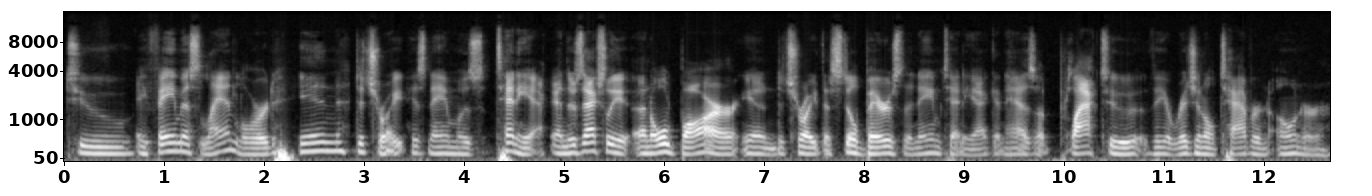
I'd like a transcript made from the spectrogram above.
to a famous landlord in Detroit. His name was Ten Eyck. And there's actually an old bar in Detroit that still bears the name Ten Eyck and has a plaque to the original tavern owner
